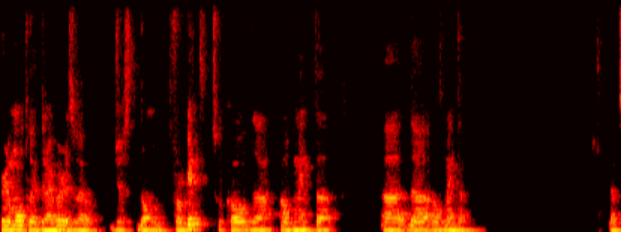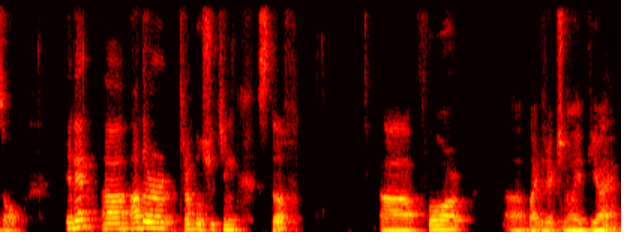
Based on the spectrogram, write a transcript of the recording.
remote WebDriver as well. Just don't forget to call the augmenter, uh, the augmenter. That's all. And then uh, other troubleshooting stuff uh, for uh, bidirectional API.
